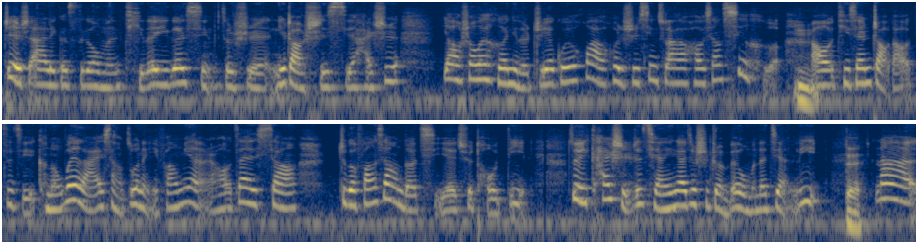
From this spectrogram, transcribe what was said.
这也是艾利克斯给我们提的一个醒，就是你找实习还是要稍微和你的职业规划或者是兴趣爱好相契合，嗯然后提前找到自己可能未来想做哪一方面，然后再向这个方向的企业去投递。最开始之前，应该就是准备我们的简历。对。那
